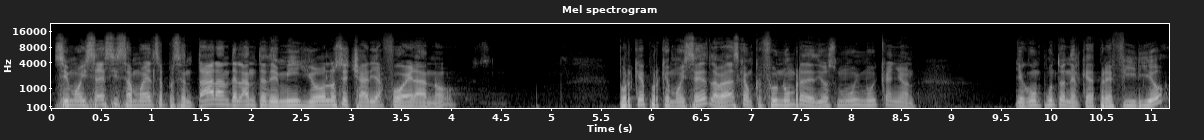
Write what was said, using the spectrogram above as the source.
si Moisés y Samuel se presentaran delante de mí, yo los echaría fuera, ¿no? ¿Por qué? Porque Moisés, la verdad es que aunque fue un hombre de Dios muy, muy cañón, llegó un punto en el que prefirió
